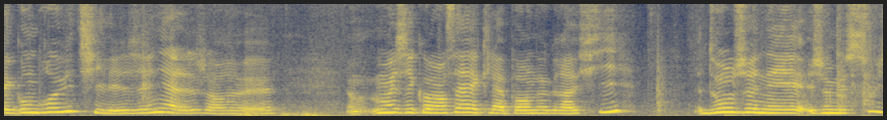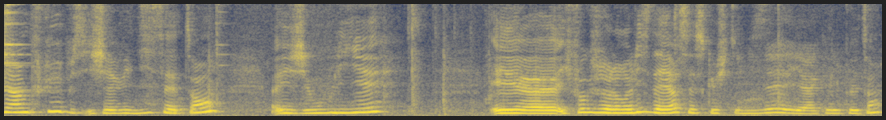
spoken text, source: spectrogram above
Gombrowicz, il est génial, genre... euh, Moi, j'ai commencé avec la pornographie, dont je n'ai... Je me souviens plus, j'avais 17 ans, et j'ai oublié. Et euh, il faut que je le relise, d'ailleurs, c'est ce que je te disais il y a quelques temps.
